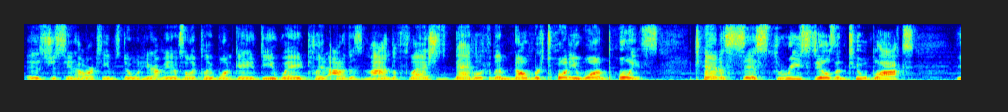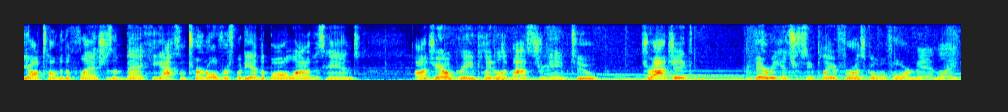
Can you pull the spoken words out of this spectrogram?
is just seeing how our team's doing here. I mean, it was only played one game. D Wade played out of his mind. The Flash is back. Look at them numbers 21 points, 10 assists, 3 steals, and 2 blocks. Y'all told me the Flash isn't back. He got some turnovers, but he had the ball out of his hand. Uh, Gerald Green played a like, monster game, too. Dragic, very interesting player for us going forward, man. Like,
